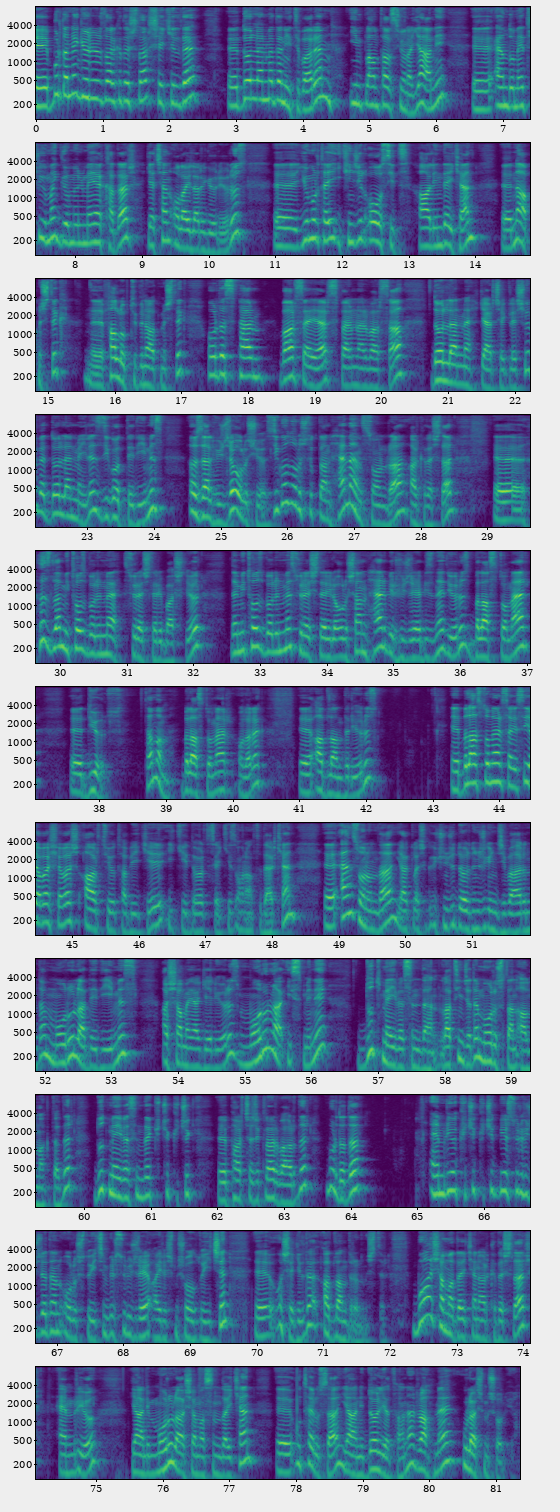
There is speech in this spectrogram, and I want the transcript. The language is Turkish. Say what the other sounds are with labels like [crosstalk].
E, burada ne görüyoruz arkadaşlar? Şekilde e, döllenmeden itibaren implantasyona yani e, endometriyuma gömülmeye kadar geçen olayları görüyoruz. E, yumurtayı ikincil oosit halindeyken e, ne yapmıştık? Fallop tüpüne atmıştık. Orada sperm varsa eğer, spermler varsa döllenme gerçekleşiyor ve döllenme ile zigot dediğimiz özel hücre oluşuyor. Zigot oluştuktan hemen sonra arkadaşlar e, hızla mitoz bölünme süreçleri başlıyor. Ve mitoz bölünme süreçleriyle oluşan her bir hücreye biz ne diyoruz? Blastomer e, diyoruz. Tamam mı? Blastomer olarak e, adlandırıyoruz. E, blastomer sayısı yavaş yavaş artıyor tabii ki. 2, 4, 8, 16 derken. E, en sonunda yaklaşık 3. 4. gün civarında morula dediğimiz aşamaya geliyoruz. Morula ismini dut meyvesinden, Latince'de morus'tan almaktadır. Dut meyvesinde küçük küçük parçacıklar vardır. Burada da embriyo küçük küçük bir sürü hücreden oluştuğu için, bir sürü hücreye ayrışmış olduğu için e, o şekilde adlandırılmıştır. Bu aşamadayken arkadaşlar embriyo yani morula aşamasındayken e, uterusa yani döl yatağına rahme ulaşmış oluyor.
